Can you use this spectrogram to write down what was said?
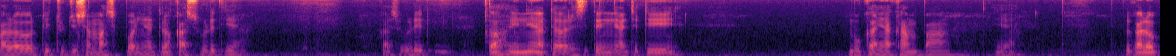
Kalau dicuci sama sponnya itu agak sulit ya. Agak sulit. Toh ini ada resistingnya jadi bukanya gampang ya kalau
